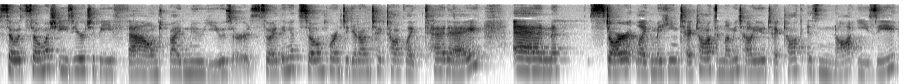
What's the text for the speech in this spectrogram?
So it's so much easier to be found by new users. So I think it's so important to get on TikTok like today and start like making TikToks. And let me tell you, TikTok is not easy.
